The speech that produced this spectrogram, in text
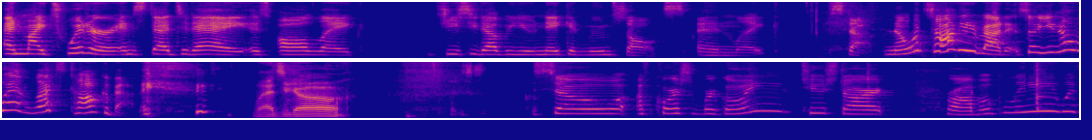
and my Twitter instead today is all like GCW naked moonsaults and like stuff. No one's talking about it. So you know what? Let's talk about it. Let's go. So of course we're going to start probably with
